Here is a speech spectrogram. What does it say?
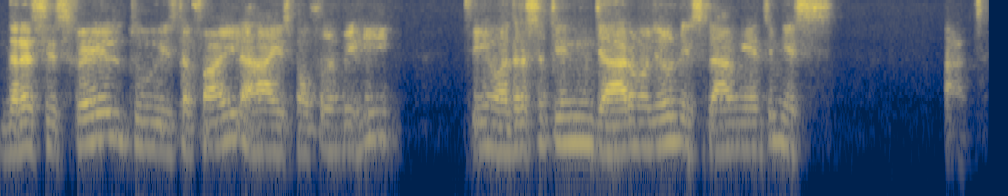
درس is fail, to is the file, ها is مفعول به, في مدرسة جار مجرور إسلامية is not.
